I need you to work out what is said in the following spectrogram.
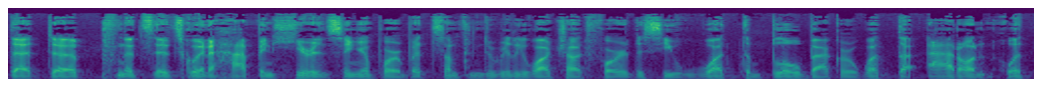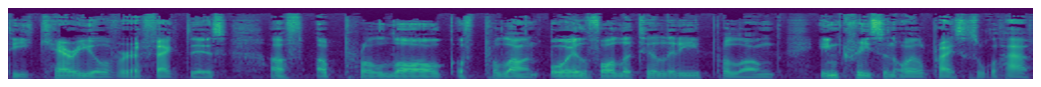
that uh, that's it's going to happen here in Singapore, but something to really watch out for to see what the blowback or what the add-on, what the carryover effect is of a prolonged of prolonged oil volatility, prolonged increase in oil prices will have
